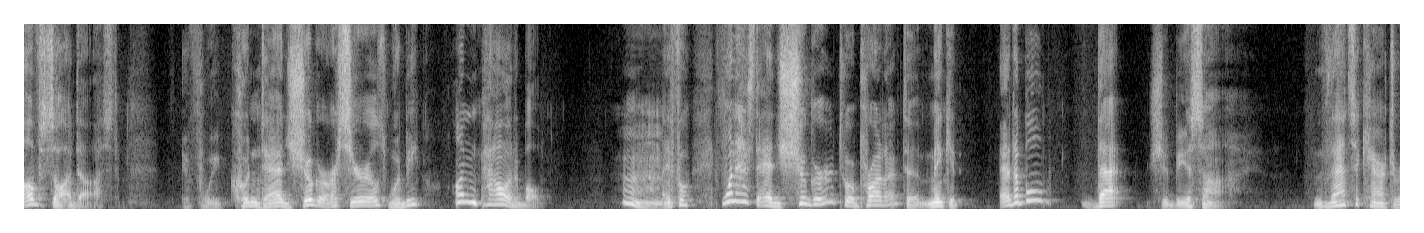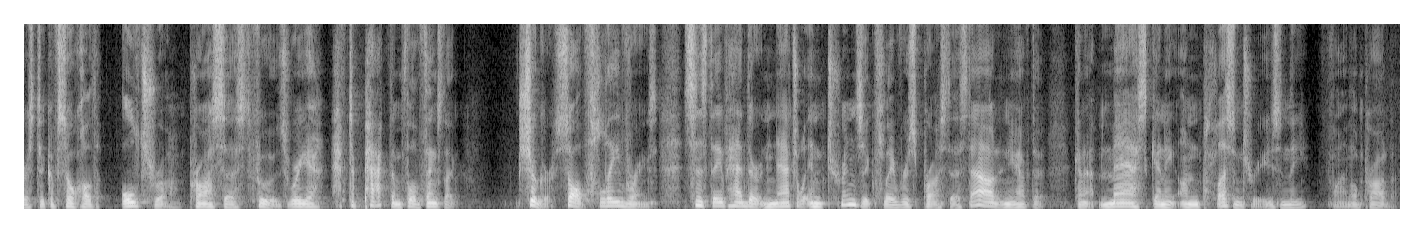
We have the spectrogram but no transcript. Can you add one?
of sawdust. If we couldn't add sugar, our cereals would be unpalatable. Hmm, if, if one has to add sugar to a product to make it edible, that should be a sign. That's a characteristic of so-called ultra-processed foods, where you have to pack them full of things like sugar, salt, flavorings, since they've had their natural intrinsic flavors processed out, and you have to kind of mask any unpleasantries in the final product.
